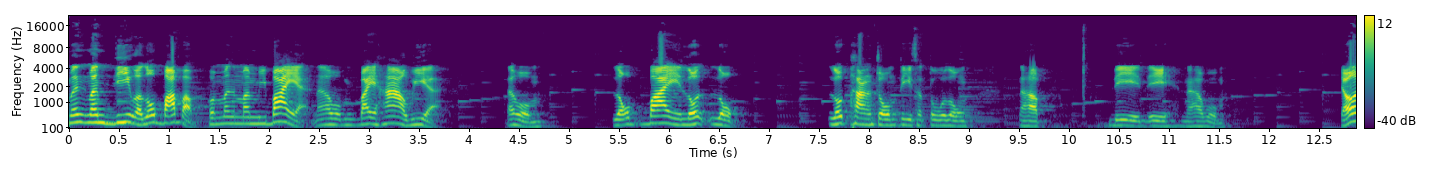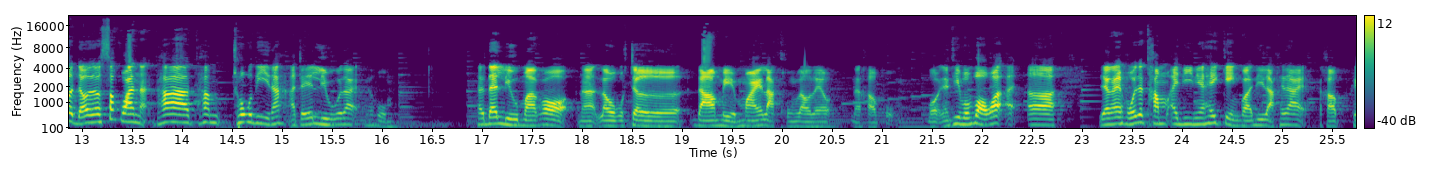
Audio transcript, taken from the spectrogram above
มันมันดีกว่าลบบัฟอะมันมันมันมีใบอะนะครับผมใบห้าวิอะนะครับผมลบใบลดหลบลดพลังโจมตีศัตรูลงนะครับ ดีดีนะครับผม เดี๋ยวเดี๋ยวสักวันอะ ถ้าถ้าโชคดีนะ อาจจะได้ริวก็ได้นะครับผม ถ้าได้ริวมาก็นะเราเจอดาเมจไม้หลักของเราแล้วนะครับผมบอกอย่างที่ผมบอกว่าเอ่อยังไงผมจะทำไอดีเนี้ยให้เก่งกว่าดีหลักให้ได้นะครับโอเค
